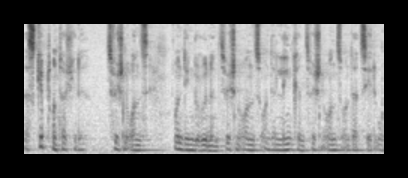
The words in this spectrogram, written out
Es gibt Unterschiede zwischen uns und den Grünen, zwischen uns und den Linken, zwischen uns und der CDU.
